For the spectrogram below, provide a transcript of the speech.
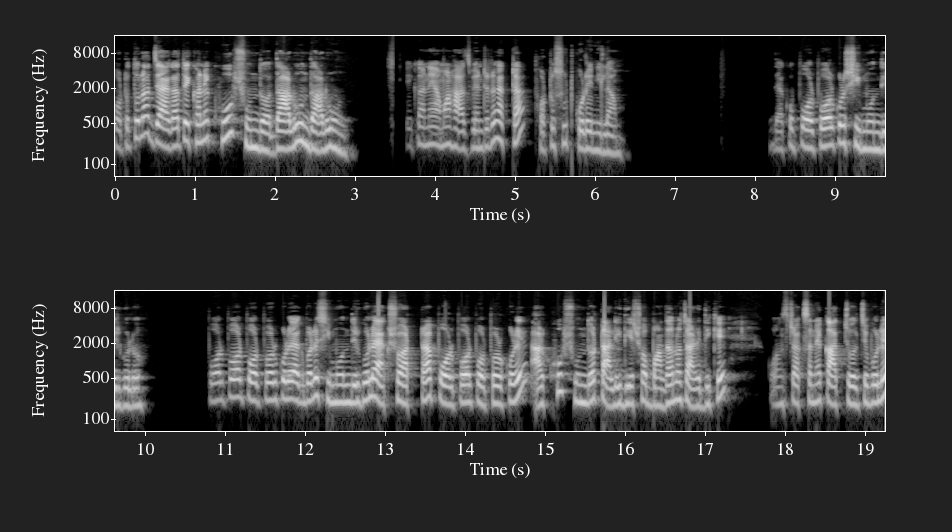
ফটো তোলার জায়গা তো এখানে খুব সুন্দর, দারুণ দারুণ। এখানে আমার হাজব্যান্ডেরও একটা ফটোশ্যুট করে নিলাম। দেখো, পরপর করে শিব মন্দিরগুলো। পরপর পরপর করে একবারে শিব মন্দিরগুলো একশো আটটা, পরপর পরপর করে আর খুব সুন্দর টালি দিয়ে সব বাঁধানো চারিদিকে। কনস্ট্রাকশনের কাজ চলছে বলে।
